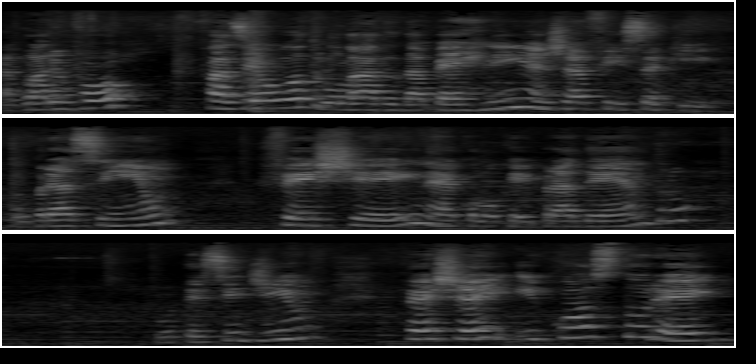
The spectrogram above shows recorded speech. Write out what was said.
Agora eu vou fazer o outro lado da perninha, já fiz aqui o bracinho, fechei, né, coloquei pra dentro o tecidinho, fechei e costurei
